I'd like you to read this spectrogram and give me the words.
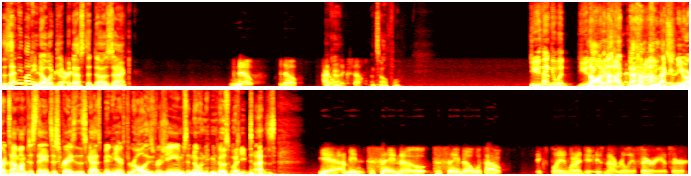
does anybody know what We are- DePodesta does, Zach? Nope, nope, I Okay. don't think so. That's helpful. Do you think I it would? Do you no, think I'm it would not. I'm, I'm not giving you a hard time. I'm just saying it's just crazy. This guy's been here through all these regimes, and no one even knows what he does. Yeah, I mean, to say no, to say no without explaining what I do is not really a fair answer.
